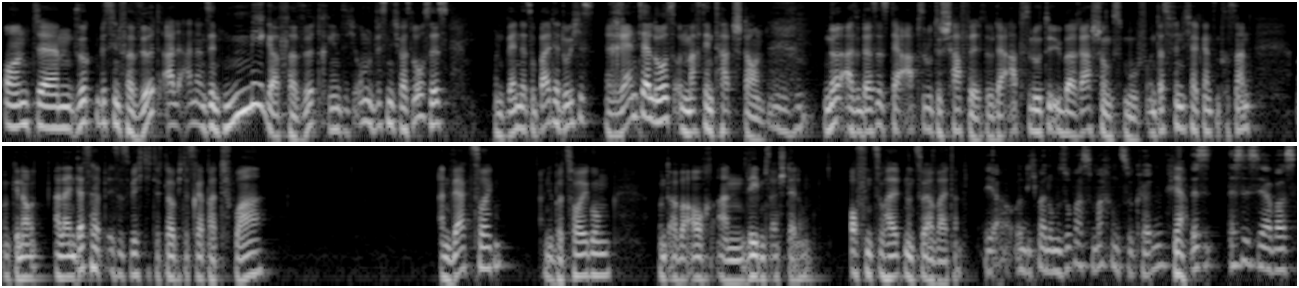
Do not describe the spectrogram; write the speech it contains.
und ähm, wirkt ein bisschen verwirrt. Alle anderen sind mega verwirrt, drehen sich um und wissen nicht, was los ist. Und wenn der, sobald er durch ist, rennt er los und macht den Touchdown. Ne? Also das ist der absolute Shuffle, so der absolute Überraschungsmove. Und das finde ich halt ganz interessant. Und genau allein deshalb ist es wichtig, dass, glaube ich, das Repertoire an Werkzeugen, an Überzeugungen und aber auch an Lebenseinstellungen offen zu halten und zu erweitern. Ja, und ich meine, um sowas machen zu können, Ja. das, das ist ja was,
